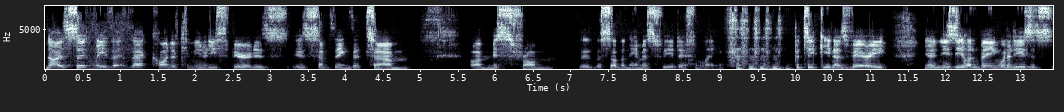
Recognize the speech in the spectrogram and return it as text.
No, certainly that that kind of community spirit is is something that um, I miss from the, the southern hemisphere, definitely. Particularly, you know, it's very, you know, New Zealand being what it is, it's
